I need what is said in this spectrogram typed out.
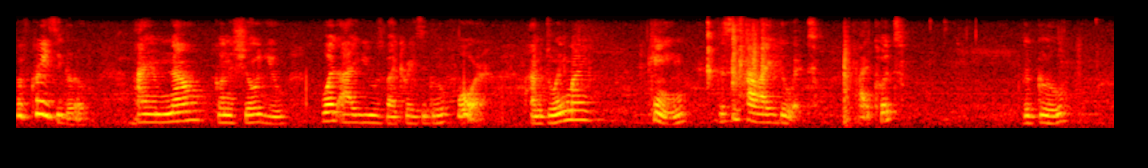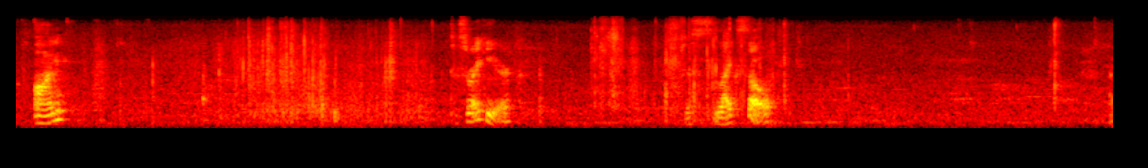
with Crazy Glue. I am now going to show you what I use my Crazy Glue for. I'm doing my cane. This is how I do it. I put the glue on just right here just like so I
